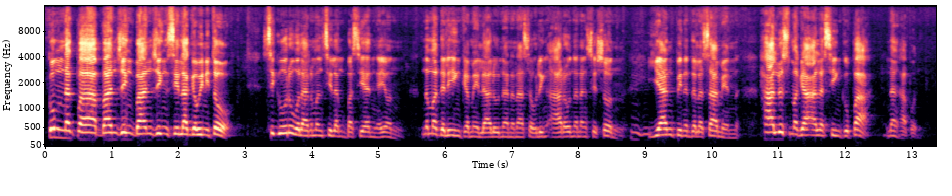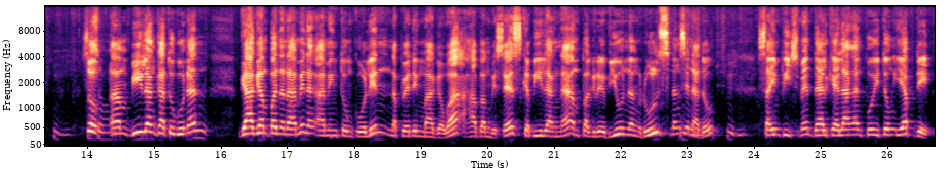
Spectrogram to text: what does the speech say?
Kung nagpa-banjing-banjing sila gawin ito, siguro wala naman silang basihan ngayon na madaliin kami lalo na na nasa huling araw na ng sesyon. Yan pinadala sa amin halos mag-aalas 5 pa ng hapon. So, So- um, bilang katugunan, gagampan na namin ang aming tungkulin na pwedeng magawa habang recess, kabilang na ang pag-review ng rules ng Senado sa impeachment dahil kailangan po itong i-update.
